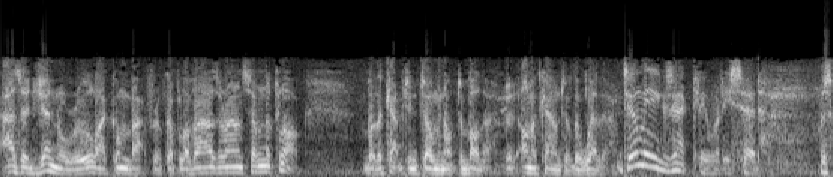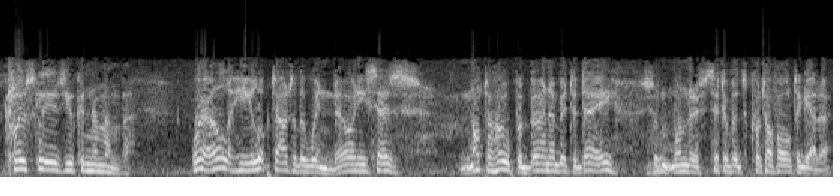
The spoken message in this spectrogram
As a general rule, I come back for a couple of hours around seven o'clock. But the captain told me not to bother, uh, on account of the weather. Tell me exactly what he said, as closely as you can remember. Well, he looked out of the window and he says, Not to hope of Burnaby today. Shouldn't wonder if Sittaford's cut off altogether.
